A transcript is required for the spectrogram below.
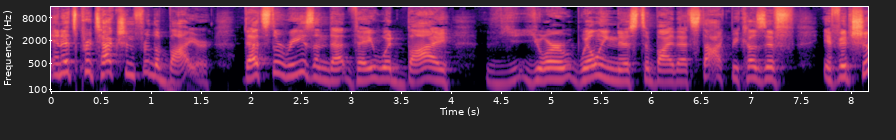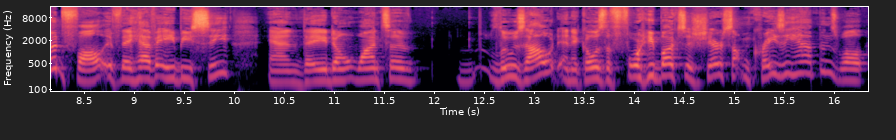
and it's protection for the buyer. That's the reason that they would buy your willingness to buy that stock because if if it should fall if they have ABC and they don't want to lose out and it goes to 40 bucks a share, something crazy happens, well,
